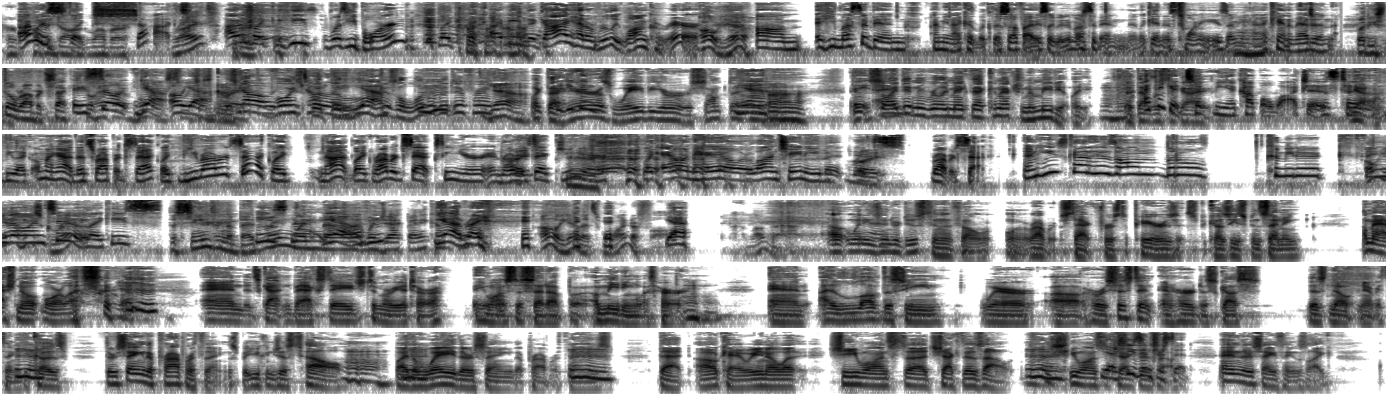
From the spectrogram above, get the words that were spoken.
her I was dog like lover. shocked. Right? I was like, he's was he born? Like, I mean, the guy had a really long career. Oh yeah. Um, he must have been. I mean, I could look this up obviously, but it must have been like in his twenties. I mean, I can't imagine. but he's still Robert Stack. He He's still, has still, that yeah. voice, Oh which yeah. is great. No, the voice, totally. but the look yeah. Mm-hmm. is a little bit different. Yeah. Like the hair can- is wavier or something. Yeah. Uh, They- so I didn't really make that connection immediately. That that I was think the it guy. took me a couple watches to Yeah. be like, oh my god, that's Robert Stack, like the Robert Stack, like not like Robert Stack Senior and Robert Right. Stack Junior, like Alan Hale or Lon Chaney, but Right. it's Robert Stack, and he's got his own little comedic Oh, thing yeah, going he's too. great. Like he's The scenes in the bedroom not- when uh, yeah, when. Jack Benny comes. yeah in? right Oh yeah, that's wonderful. yeah I love that. Uh, when he's introduced in the film, when Robert Stack first appears, it's because he's been sending a mash note, more or less. Yeah. and it's gotten backstage to Maria Tura. He wants to set up a, a meeting with her. Mhm. And I love the scene where uh, her assistant and her discuss this note and everything Mhm. because they're saying the proper things, but you can just tell by the Mhm. way they're saying the proper things that, okay, well, you know what? She wants to check this out. Mhm. She wants yeah to check she's this out. interested And they're saying things like,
